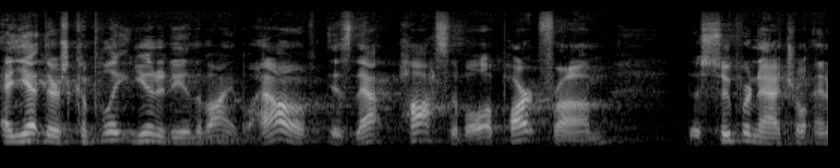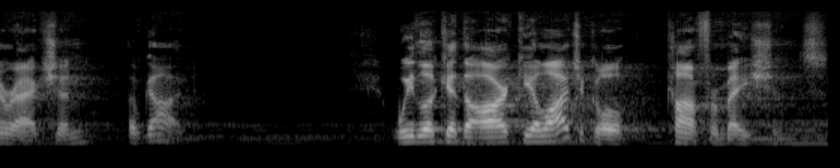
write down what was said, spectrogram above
and yet there's complete unity in the Bible? How is that possible apart from the supernatural interaction of God? we look at the archaeological confirmations.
